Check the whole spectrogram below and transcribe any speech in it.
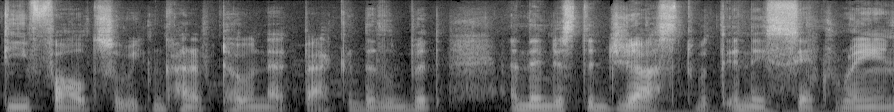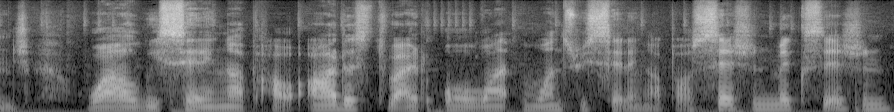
default so we can kind of tone that back a little bit and then just adjust within a set range while we're setting up our artist, right? Or once we're setting up our session, mix session,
